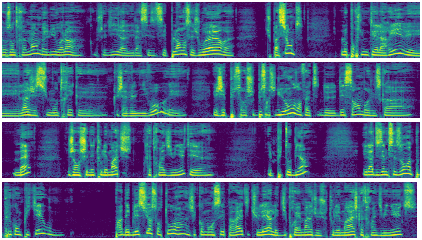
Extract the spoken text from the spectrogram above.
aux entraînements, mais lui, voilà, comme je t'ai dit, il a, ses, plans, ses joueurs, tu patientes l'opportunité elle arrive et là j'ai su montrer que, j'avais le niveau et, j'ai plus, je suis plus sorti du 11 en fait, de décembre jusqu'à mai. J'ai enchaîné tous les matchs, 90 minutes et, plutôt bien. Et la deuxième saison un peu plus compliquée par des blessures surtout. Hein. J'ai commencé pareil titulaire, les 10 premiers matchs, je joue tous les matchs, 90 minutes.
